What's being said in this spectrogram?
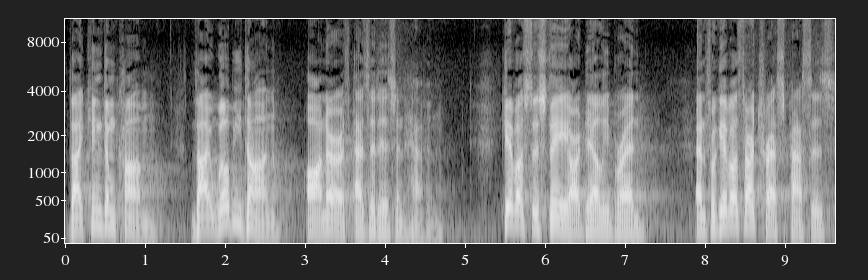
Thy kingdom come, thy will be done on earth as it is in heaven. Give us this day our daily bread, and forgive us our trespasses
